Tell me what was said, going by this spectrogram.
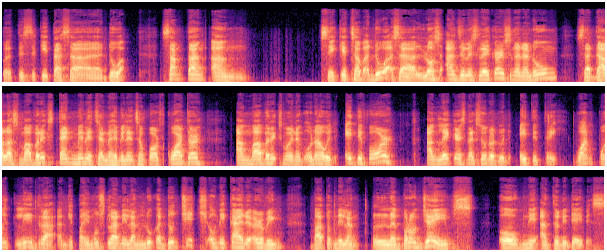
Pwede kita sa duwa. Samtang ang si Kitsab ang duwa sa Los Angeles Lakers nga nanung sa Dallas Mavericks 10 minutes ang nahibilin sa fourth quarter. Ang Mavericks mo nag-una with 84 ang Lakers nagsunod with 83. One point lead ra ang gipahimuslan nilang Luka Doncic o ni Kyrie Irving batok nilang LeBron James o ni Anthony Davis.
